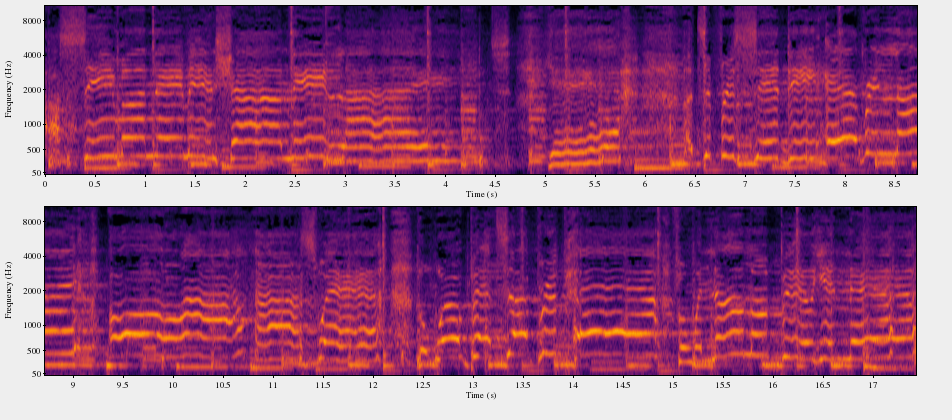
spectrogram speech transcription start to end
I see my name in shining lights. Yeah, a different city every night. Oh, I, I swear the world better prepare for when I'm a billionaire.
